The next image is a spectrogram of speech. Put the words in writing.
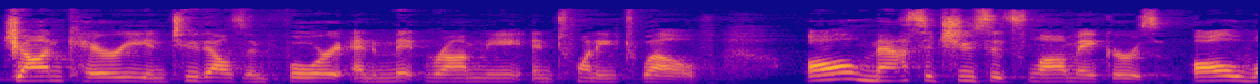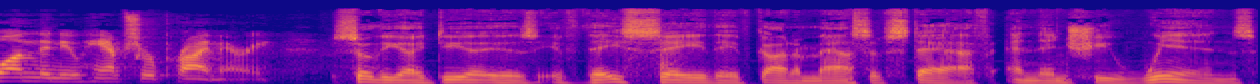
John Kerry in 2004, and Mitt Romney in 2012 all Massachusetts lawmakers all won the New Hampshire primary. So the idea is if they say they've got a massive staff and then she wins,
